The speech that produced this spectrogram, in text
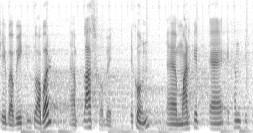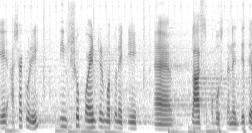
সেইভাবেই কিন্তু আবার প্লাস হবে। দেখুন মার্কেট এখান থেকে আশা করি তিনশো পয়েন্টের মতন একটি প্লাস অবস্থানে যেতে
